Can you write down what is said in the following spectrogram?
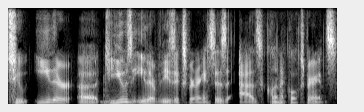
to either uh, to use either of these experiences as clinical experience?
